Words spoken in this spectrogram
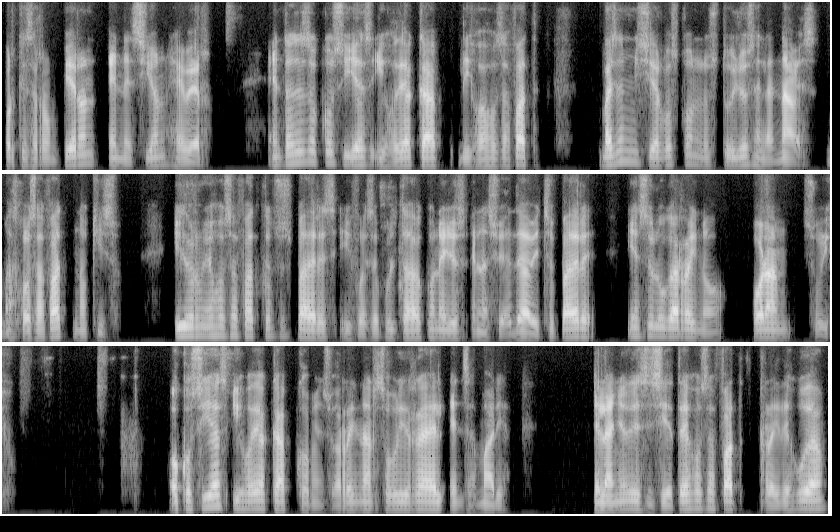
porque se rompieron en Esión Geber. Entonces Ocosías, hijo de Acab, dijo a Josafat, Vayan mis siervos con los tuyos en las naves. Mas Josafat no quiso. Y durmió Josafat con sus padres y fue sepultado con ellos en la ciudad de David su padre, y en su lugar reinó Joram su hijo. Ocosías, hijo de Acab, comenzó a reinar sobre Israel en Samaria. El año 17 de Josafat, rey de Judá,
